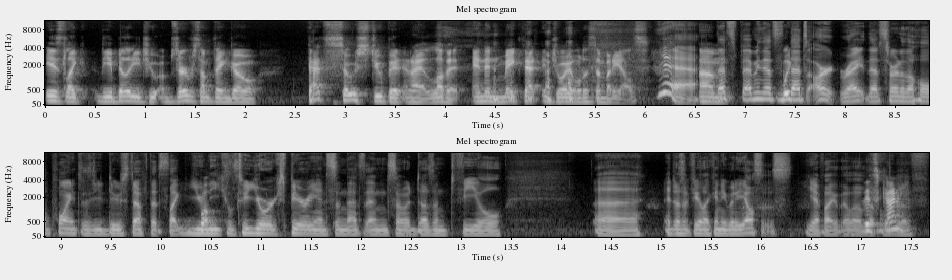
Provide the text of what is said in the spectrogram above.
is like the ability to observe something go that's so stupid and i love it and then make that enjoyable to somebody else. Yeah Um, that's i mean that's which- that's art right? That's sort of the whole point is you do stuff that's like unique to your experience and that's and so it doesn't feel uh it doesn't feel like anybody else's. You have like the little, It's little kind bit of-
